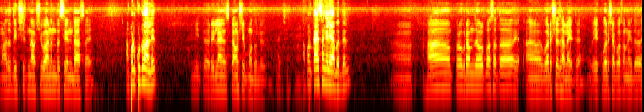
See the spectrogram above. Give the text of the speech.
माझं दीक्षित नाव शिवानंद सेनदास आहे. आपण कुठून आलेत? मी तर रिलायन्स टाउनशिपमधून येतो अच्छा. आपण काय सांगाल याबद्दल? अं, हा प्रोग्राम जवळपास आता अं, वर्ष झाला इथं. एक वर्षापासून इथं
